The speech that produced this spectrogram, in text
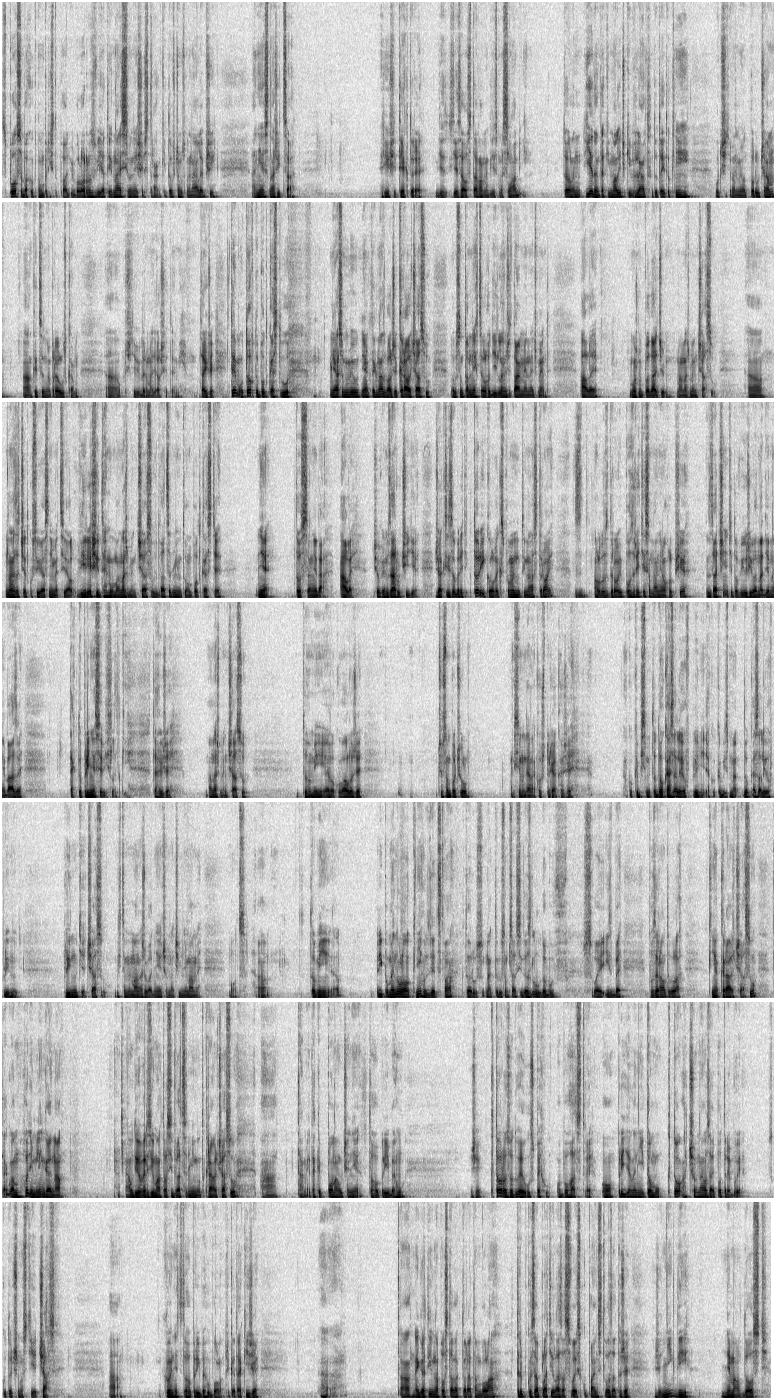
spôsob, ako k tomu pristupovať, by bolo rozvíjať tie najsilnejšie stránky, to, v čom sme najlepší a nie snažiť sa riešiť tie, ktoré, kde, kde zaostávame, kde sme slabí. To je len jeden taký maličký vhľad do tejto knihy. Určite vám ju odporúčam a keď sa ňou prelúskam, určite vyberiem aj ďalšie témy. Takže tému tohto podcastu ja som ju nejak tak nazval, že král času, lebo som tam nechcel hodiť len, že time management, ale môžeme povedať, že manažment času. A na začiatku si jasníme cieľ. Vyriešiť tému manažment času v 20 minútovom podcaste? Nie, to sa nedá. Ale čo viem zaručiť je, že ak si zoberiete ktorýkoľvek spomenutý nástroj alebo zdroj, pozriete sa na neho hlbšie, začnete to využívať na dennej báze, tak to priniesie výsledky. Takže manažment času to mi evokovalo, že čo som počul, myslím, Dana Košturiaka, že ako keby sme to dokázali ovplyvniť, ako keby sme dokázali ovplyvnúť plynutie času. My chceme manažovať niečo, na čím nemáme moc. A to mi pripomenulo knihu z detstva, ktorú, na ktorú som sa asi dosť dlhú dobu v svojej izbe pozeral, to bola kniha Kráľ času, tak vám hodím link aj na audioverziu má to asi 20 minút král času a tam je také ponaučenie z toho príbehu, že kto rozhoduje o úspechu, o bohatstve, o pridelení tomu, kto a čo naozaj potrebuje. V skutočnosti je čas. A koniec toho príbehu bol napríklad taký, že tá negatívna postava, ktorá tam bola, trpko zaplatila za svoje skupaňstvo, za to, že, že nikdy nemal dosť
